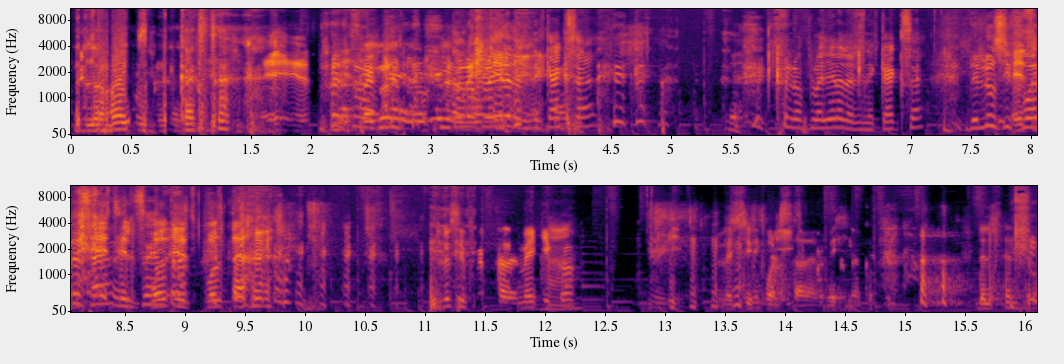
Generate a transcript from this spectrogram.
De los rayos de Necaxa. Eh, Con la playera de los con la playera del. Necaxa. Con la playera del Necaxa. De Luz y es, Fuerza. es del el centro. es Volta. Lucy Fuerza de México. Sí, fuerza de México. Del centro.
